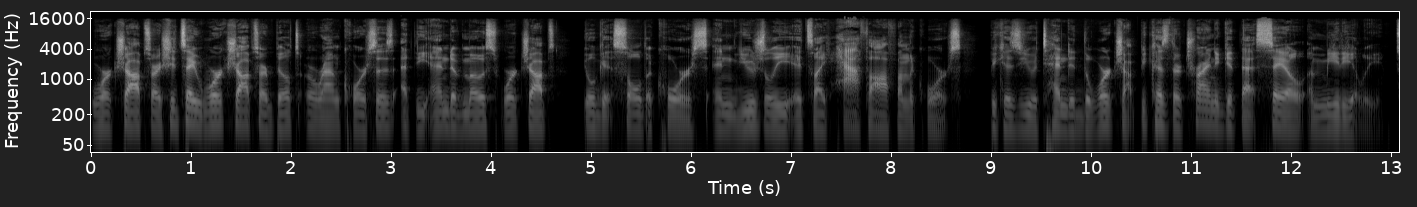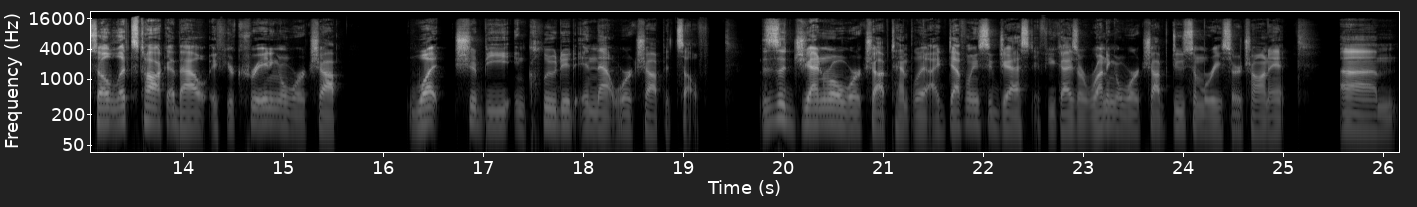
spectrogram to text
workshops or I should say workshops are built around courses. At the end of most workshops you'll get sold a course and usually it's like half off on the course because you attended the workshop because they're trying to get that sale immediately. So let's talk about if you're creating a workshop what should be included in that workshop itself. This is a general workshop template. I definitely suggest if you guys are running a workshop, do some research on it. Um,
